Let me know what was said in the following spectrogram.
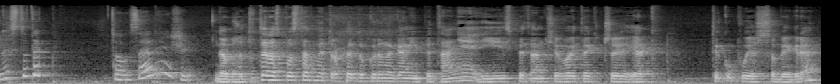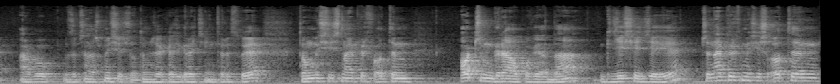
Więc to tak, to zależy. Dobrze, to teraz postawmy trochę do góry nogami pytanie i spytam Cię Wojtek, czy jak Ty kupujesz sobie grę, albo zaczynasz myśleć o tym, że jakaś gra Cię interesuje, to myślisz najpierw o tym, o czym gra opowiada, gdzie się dzieje, czy najpierw myślisz o tym,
